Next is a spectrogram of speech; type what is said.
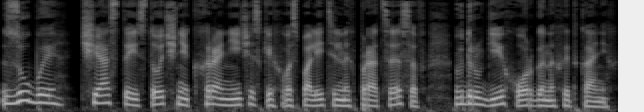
Зубы — частый источник хронических воспалительных процессов в других органах и тканях.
